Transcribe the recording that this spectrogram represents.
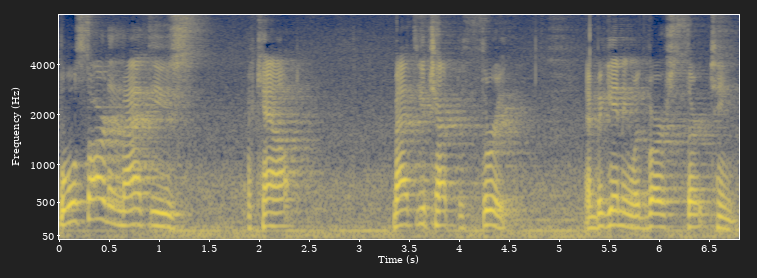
But we'll start in Matthew's account, Matthew chapter 3, and beginning with verse 13.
